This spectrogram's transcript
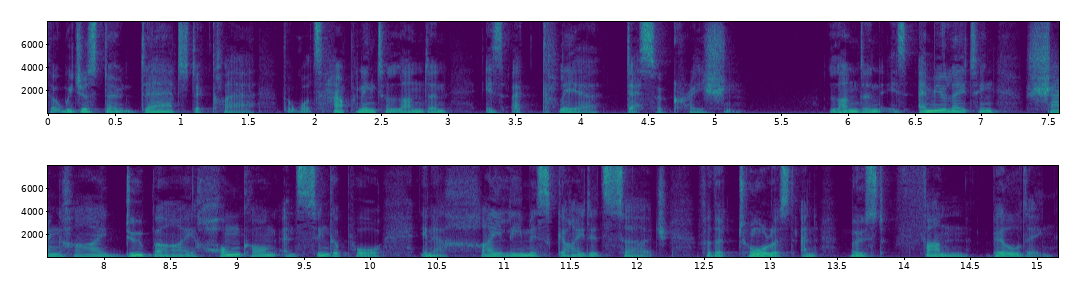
that we just don't dare to declare that what's happening to London is a clear desecration. London is emulating Shanghai, Dubai, Hong Kong, and Singapore in a highly misguided search for the tallest and most fun building.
